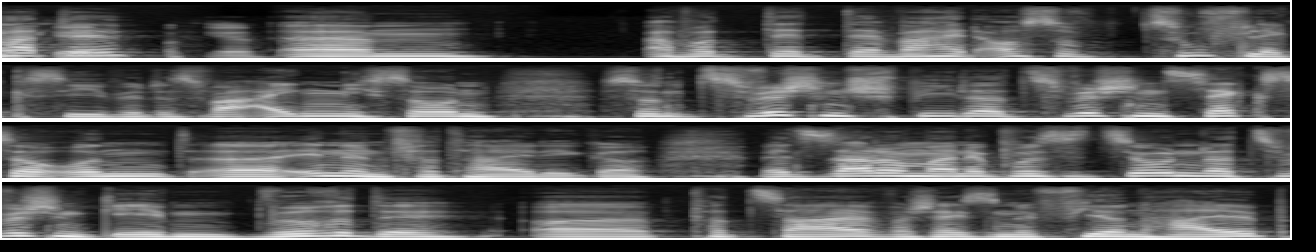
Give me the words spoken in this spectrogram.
ja, okay, hatte. okay. Ähm, aber der, der war halt auch so zu flexibel. Das war eigentlich so ein, so ein Zwischenspieler zwischen Sechser und äh, Innenverteidiger. Wenn es da noch mal eine Position dazwischen geben würde, äh, per Zahl, wahrscheinlich so eine viereinhalb,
